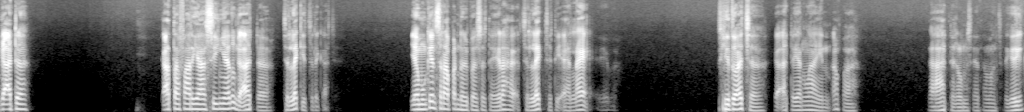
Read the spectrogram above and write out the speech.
Nggak ada kata variasinya itu nggak ada jelek ya jelek aja ya mungkin serapan dari bahasa daerah jelek jadi elek gitu, aja nggak ada yang lain apa nggak ada kalau misalnya tamang jelek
